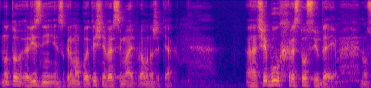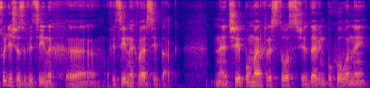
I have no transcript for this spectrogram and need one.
ну то різні, зокрема поетичні версії, мають право на життя. Е, Чи був Христос юдеєм? Ну, судячи з офіційних, е, офіційних версій, так. Е, Чи помер Христос, чи де він похований,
